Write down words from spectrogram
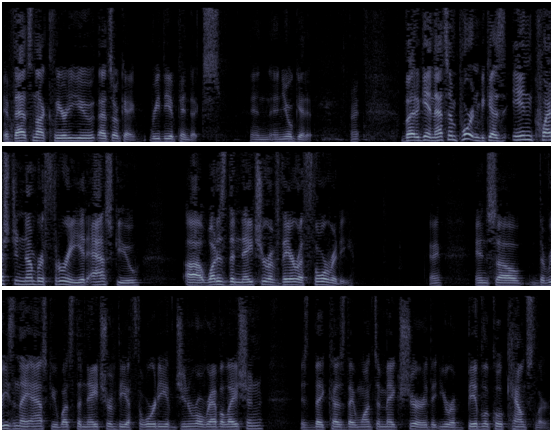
If that's not clear to you, that's okay. Read the appendix and, and you'll get it. Right? But again, that's important because in question number three, it asks you, uh, what is the nature of their authority? Okay? And so the reason they ask you what's the nature of the authority of general revelation is because they want to make sure that you're a biblical counselor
